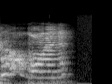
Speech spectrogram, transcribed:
Come on.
